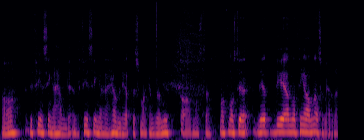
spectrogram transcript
Ja, det finns inga, hemligheter, det finns inga hemligheter som man kan dra nytta av. Man måste, man måste, det, det är någonting annat som gäller.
